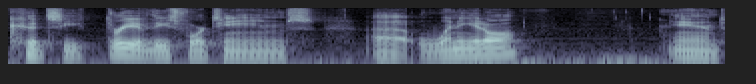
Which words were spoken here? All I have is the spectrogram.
could see three of these four teams uh, winning it all, and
